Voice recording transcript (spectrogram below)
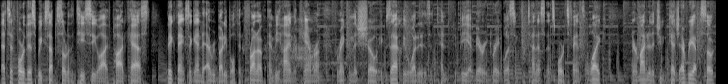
That's it for this week's episode of the TC Live podcast. Big thanks again to everybody, both in front of and behind the camera, for making this show exactly what it is intended to be a very great listen for tennis and sports fans alike. And a reminder that you can catch every episode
